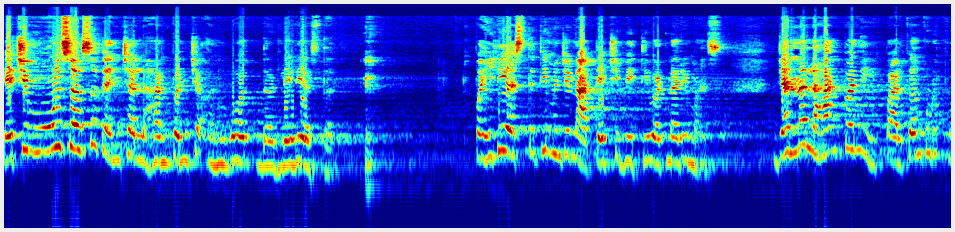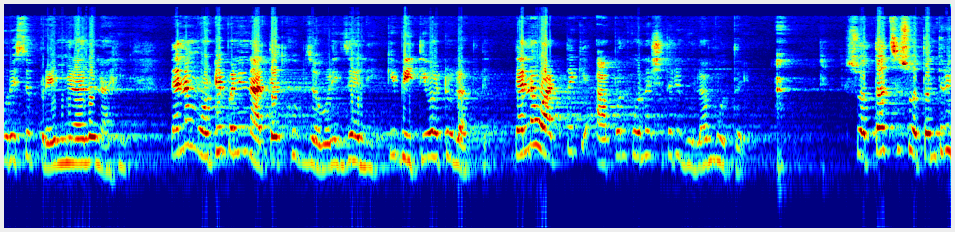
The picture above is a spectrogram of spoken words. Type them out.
याची मूळ सहसा त्यांच्या लहानपणीच्या अनुभवात दडलेली असतात. पहिली असते ती म्हणजे नात्याची भीती वाटणारी माणसं. ज्यांना लहानपणी पालकांकडून पुरेसे प्रेम मिळालं नाही त्यांना मोठेपणी नात्यात खूप जवळीक झाली की भीती वाटू लागते. त्यांना वाटतं की आपण कोणाशी तरी गुलाम होतोय. स्वतःच स्वतंत्र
